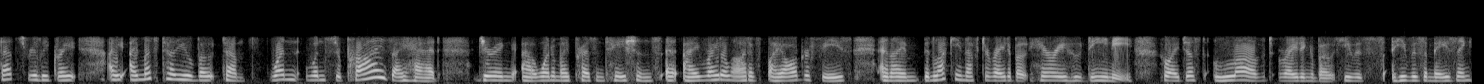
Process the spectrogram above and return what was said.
that's really great. I, I must tell you about um, one one surprise I had during uh, one of my presentations. Uh, I write a lot of biographies, and I've been lucky enough to write about Harry Houdini, who I just loved writing about. He was he was amazing,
